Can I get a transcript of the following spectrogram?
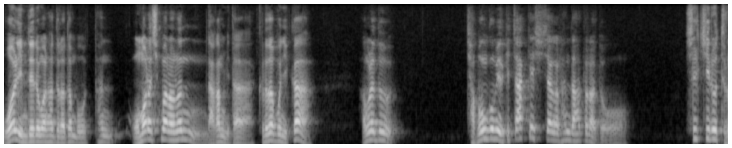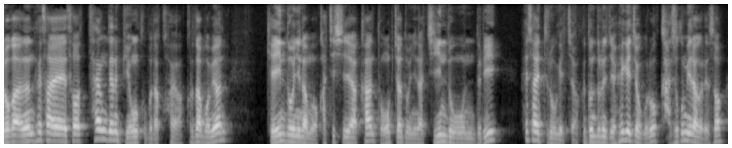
월 임대료만 하더라도 뭐 한 5만원, 10만원은 나갑니다. 그러다 보니까 아무래도 자본금이 이렇게 작게 시작을 한다 하더라도 실제로 들어가는 회사에서 사용되는 비용은 그보다 커요. 그러다 보면 개인 돈이나 뭐 같이 시작한 동업자 돈이나 지인 돈들이 회사에 들어오겠죠. 그 돈들은 이제 회계적으로 가수금이라 그래서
